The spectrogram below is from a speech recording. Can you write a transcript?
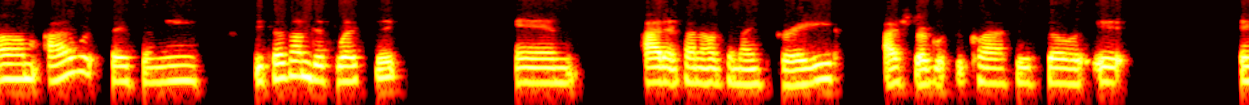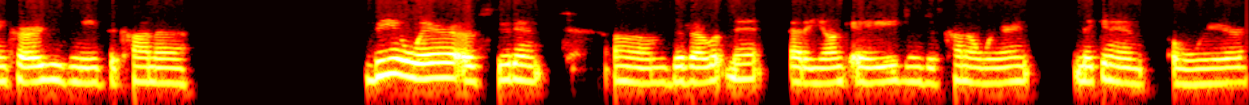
Um, I would say for me, because I'm dyslexic and I didn't find out until ninth grade, I struggled through classes. So it encourages me to kind of be aware of students' um, development at a young age and just kind of wearing, making them aware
